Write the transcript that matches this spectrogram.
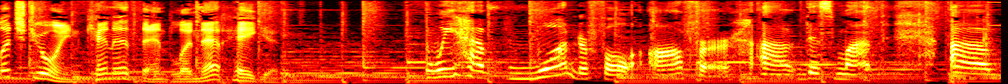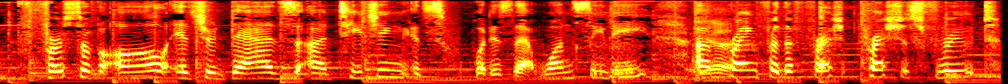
let's join Kenneth and Lynette Hagin. We have wonderful offer uh, this month. Uh, first of all, it's your dad's uh, teaching. It's what is that? One CD, uh, yeah. praying for the fresh, precious fruit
